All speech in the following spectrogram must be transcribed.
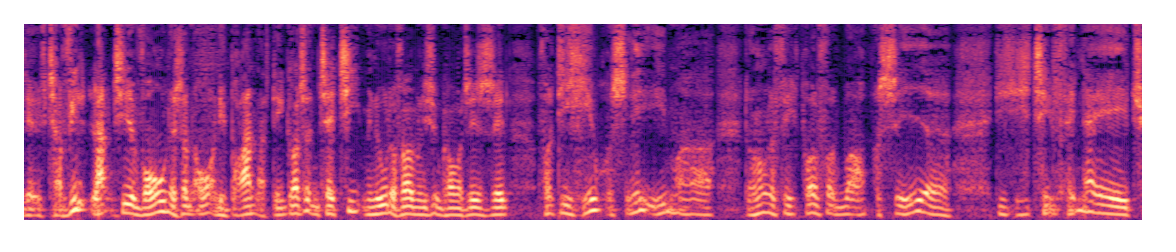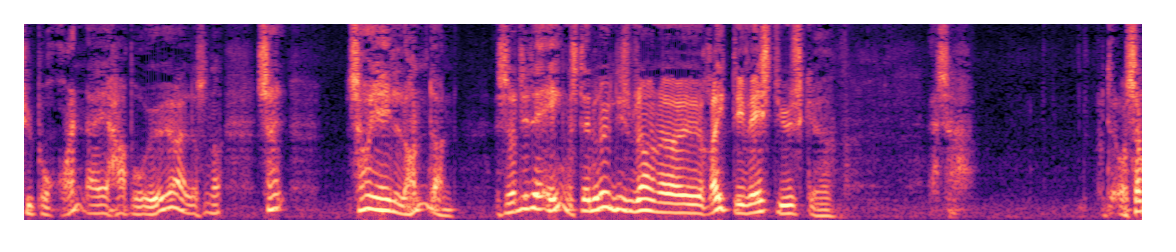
det tager vildt lang tid at vågne sådan ordentligt brænder. Det kan godt sådan tage 10 minutter, før man ligesom kommer til sig selv. For de hæver sne i mig, og der var nogen, der fik prøvet at få mig op og sidde, og de, de tilfælde af type jeg af Harboøre, eller sådan noget. Så, så var jeg i London. Så det der engelsk, det lød ligesom sådan øh, rigtig vestjysk. Og, altså, og så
